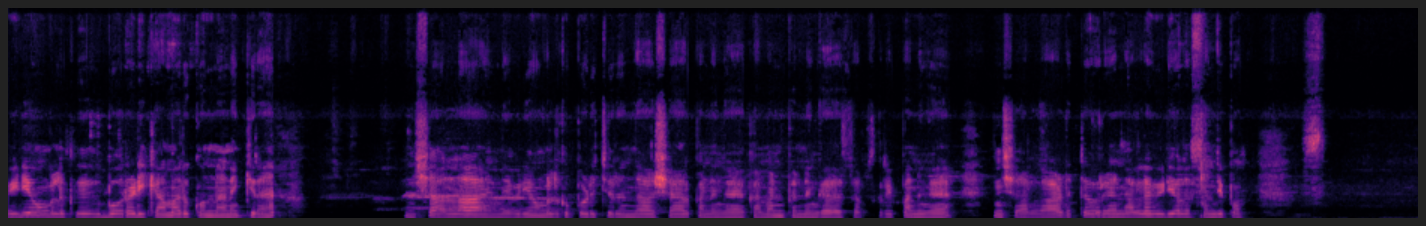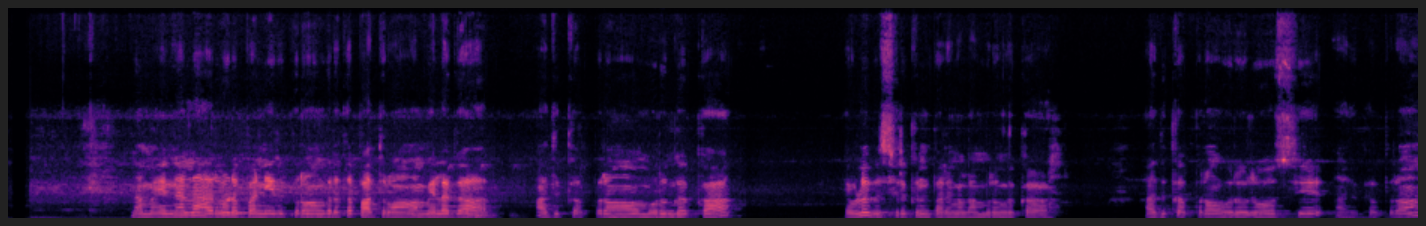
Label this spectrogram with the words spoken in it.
வீடியோ உங்களுக்கு போர் அடிக்காமல் இருக்கும்னு நினைக்கிறேன். இன்ஷால்லா இந்த வீடியோ உங்களுக்கு பிடிச்சிருந்தா ஷேர் பண்ணுங்கள் கமெண்ட் பண்ணுங்கள் சப்ஸ்கிரைப் பண்ணுங்கள் இன்ஷால்லா அடுத்த ஒரு நல்ல வீடியோவில் சந்திப்போம். நம்ம என்னெல்லாம் அறுவடை பண்ணியிருக்கிறோங்கிறத பார்த்துருவோம். மிளகா அதுக்கப்புறம் முருங்கைக்காய். எவ்வளோ விஸ் இருக்குன்னு பாருங்களா முருங்கைக்காய். அதுக்கப்புறம் ஒரு ரோஸு அதுக்கப்புறம்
